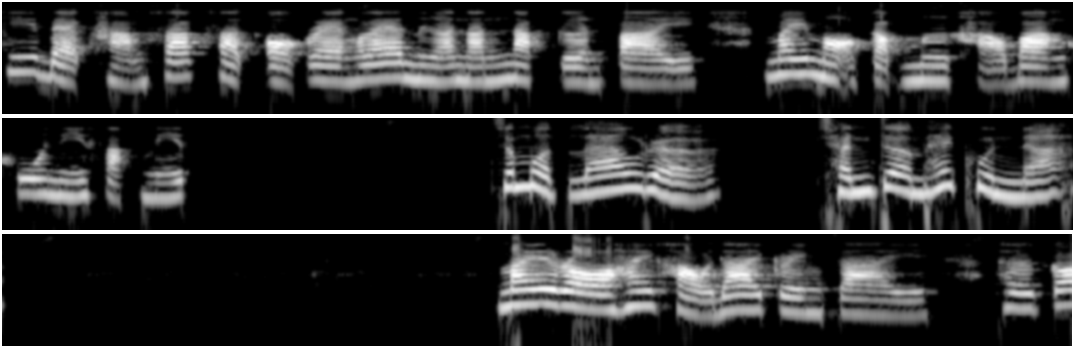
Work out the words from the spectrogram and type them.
ที่แบกหามซากสัตว์ออกแรงแล่เนื้อนั้นหนักเกินไป ไม่เหมาะกับมือขาวบางคู่นี้สักนิด จะหมดแล้วเหรอ ฉันเติมให้คุณนะ ไม่รอให้เขาได้เกรงใจ เธอก็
